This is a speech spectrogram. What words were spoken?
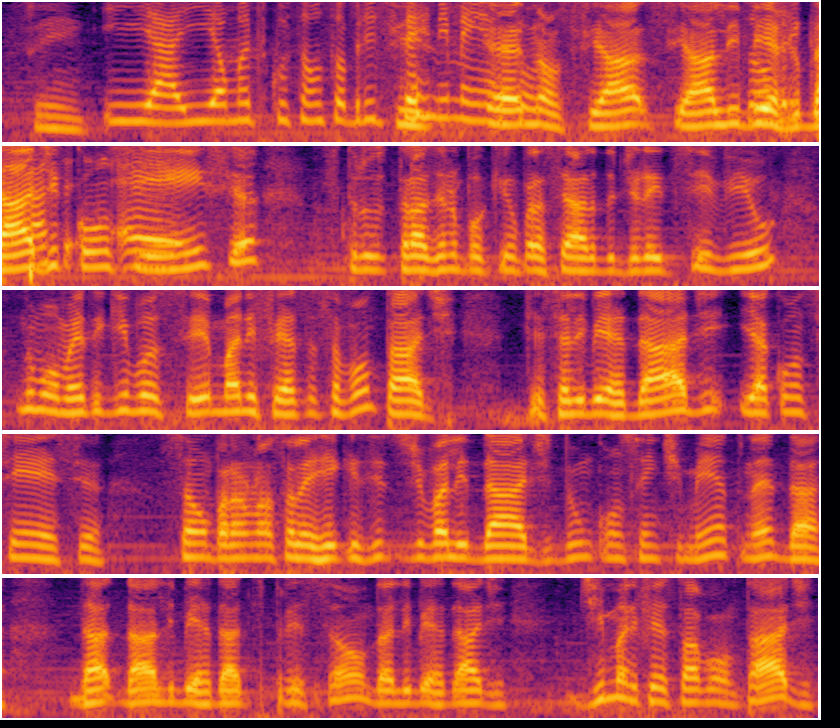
Sim. E aí é uma discussão sobre Se- discernimento. é, não, se há, se há liberdade e é. consciência, tru- trazendo um pouquinho para a área do direito civil, no momento em que você manifesta essa vontade. Porque se a liberdade e a consciência são, para a nossa lei, requisitos de validade de um consentimento, né, da, da, da liberdade de expressão, da liberdade de manifestar a vontade,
